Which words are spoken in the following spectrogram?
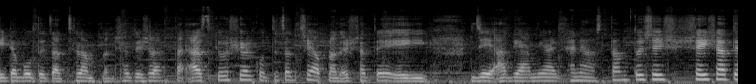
এইটা বলতে চাচ্ছিলাম আপনাদের সাথে আজকেও শেয়ার করতে চাচ্ছি আপনাদের সাথে। এই যে আগে আমি এখানে আসতাম, তো সেই সেই সাথে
